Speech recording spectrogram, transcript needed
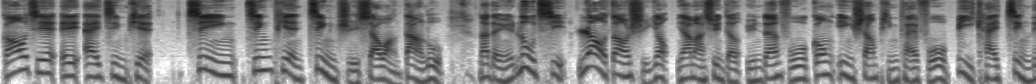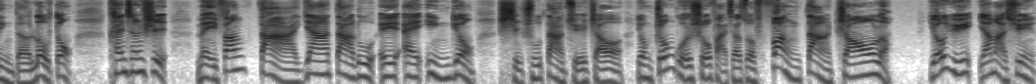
高阶 AI 镜片禁晶片禁止销往大陆，那等于陆气绕道使用亚马逊等云端服务供应商平台服务，避开禁令的漏洞，堪称是美方打压大陆 AI 应用使出大绝招哦。用中国的说法叫做放大招了。由于亚马逊。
